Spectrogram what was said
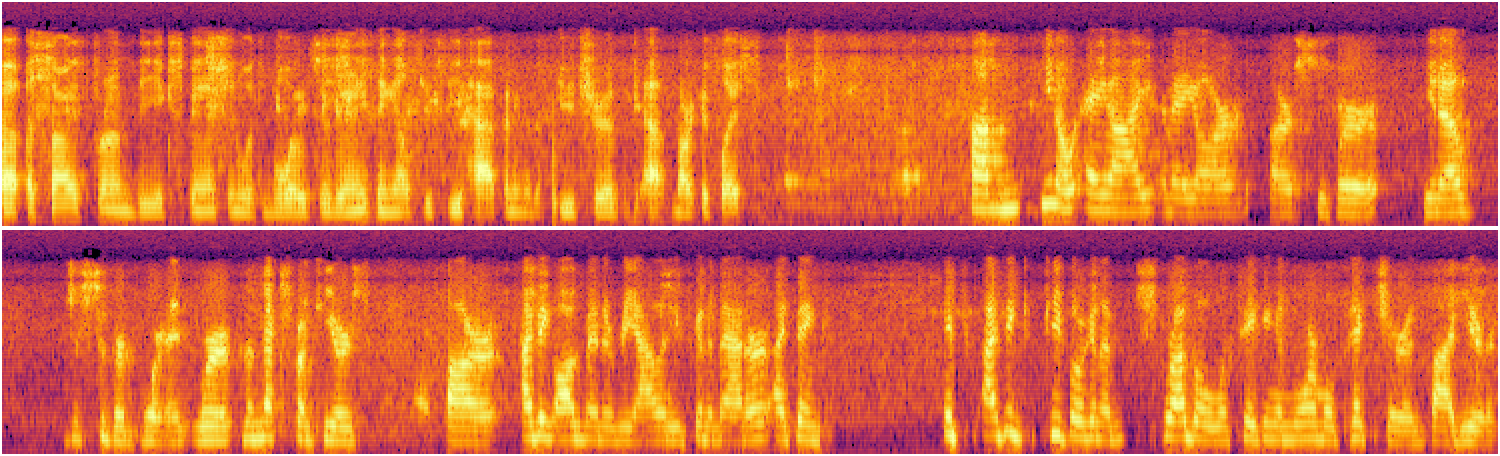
Uh, aside from the expansion with voice, is there anything else you see happening in the future of the app marketplace? Um, you know, AI and AR are super, you know, just super important. We're the next frontiers are I think augmented reality is going to matter. I think it's I think people are going to struggle with taking a normal picture in five years.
